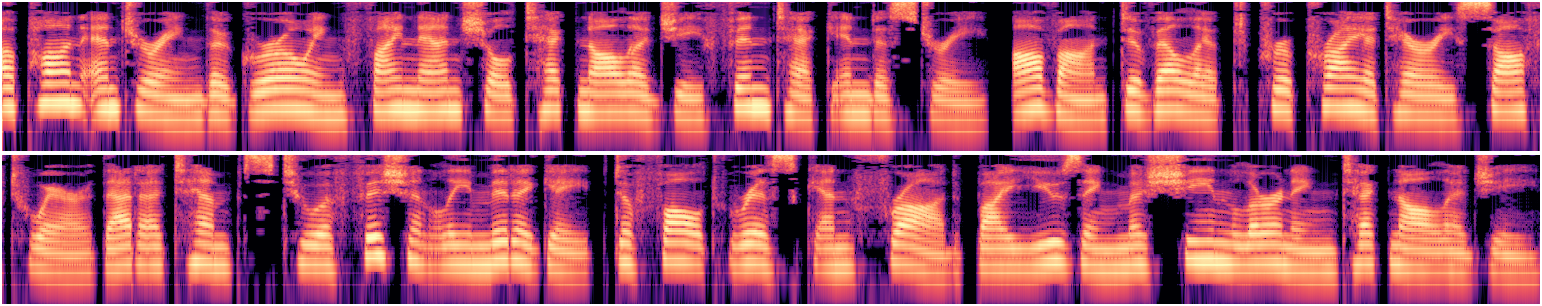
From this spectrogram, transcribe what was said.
Upon entering the growing financial technology fintech industry, Avant developed proprietary software that attempts to efficiently mitigate default risk and fraud by using machine learning technology.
